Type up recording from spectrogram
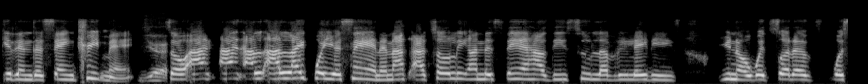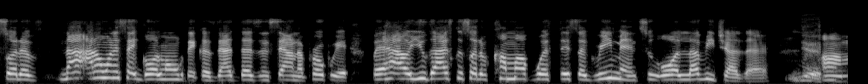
getting the same treatment. Yeah. So I I, I, I like what you're saying, and I, I totally understand how these two lovely ladies you know, would sort of would sort of not I don't want to say go along with it because that doesn't sound appropriate, but how you guys could sort of come up with this agreement to all love each other. Yeah. Um,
